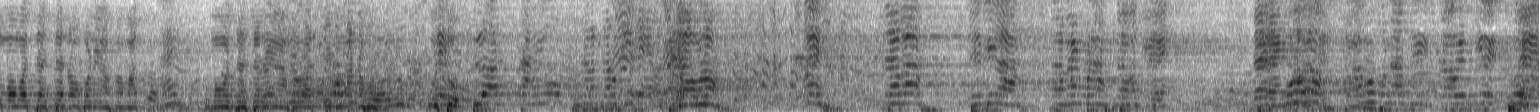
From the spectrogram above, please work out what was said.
Mau jajan apa ning Alfamart? Eh? Mau jajan ning Alfamart di mana apa? Eh, delok cahyo besaran karo kene. Ya Allah. Eh, siapa? Dia bilang, sampean pernah dicokot kiri? Dereng. Yo, kamu pernah dikawin kiri. Yo. Eh,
